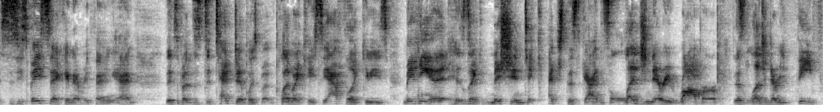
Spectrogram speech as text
Sissy Spacek and everything, and it's about this detective played by, played by Casey Affleck, and he's making it his like mission to catch this guy, this legendary robber, this legendary thief,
